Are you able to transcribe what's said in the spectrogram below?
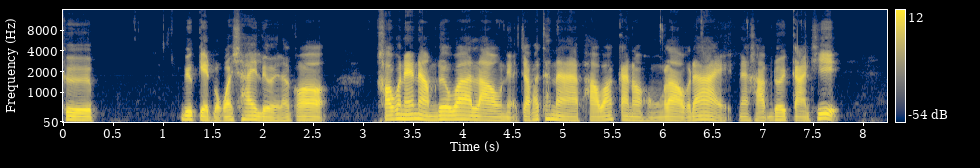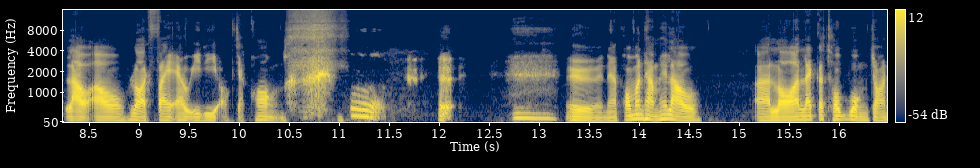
คือ Bill Gates บอกว่าใช่เลย แล้วก็เขาก็แนะนำด้วยว่าเราเนี่ยจะพัฒนาภาวะการนอนของเราได้นะครับ โดยการที่เราเอาหลอดไฟ LED ออกจากห้อง เออนะเพราะมันทำให้เราอ่าร้อนและกระทบวงจร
